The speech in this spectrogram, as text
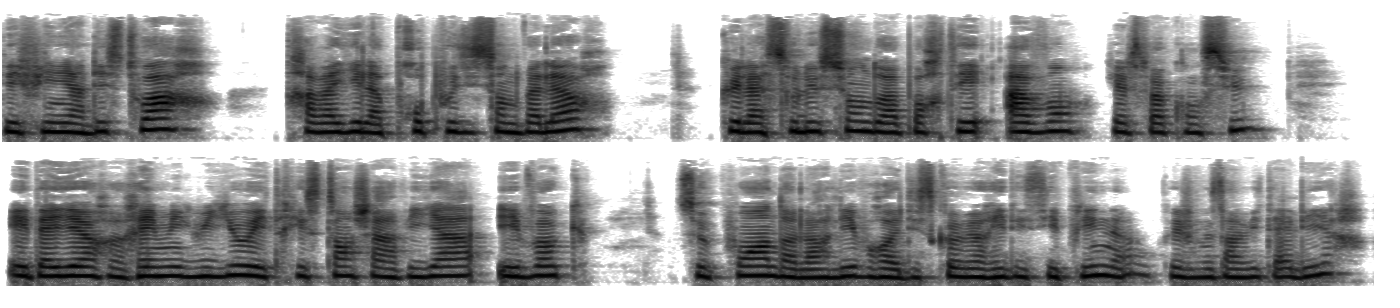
définir l'histoire, travailler la proposition de valeur que la solution doit apporter avant qu'elle soit conçue. Et d'ailleurs, Rémi Guyot et Tristan Charvilla évoquent ce point dans leur livre Discovery Discipline que je vous invite à lire.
